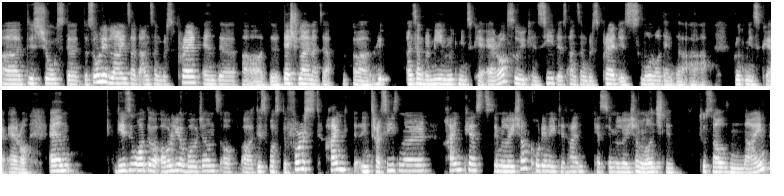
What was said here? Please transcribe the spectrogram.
Uh, this shows the the solid lines are the ensemble spread, and the uh, the dashed line are the ensemble mean root mean square error. So you can see this ensemble spread is smaller than the root mean square error, and these were the earlier versions of, uh, this was the first hind, intraseasonal hindcast simulation, coordinated hindcast simulation launched in 2009.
